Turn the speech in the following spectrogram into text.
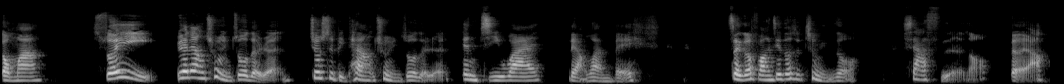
懂吗？所以月亮处女座的人，就是比太阳处女座的人更叽歪两万倍，整个房间都是处女座，吓死人哦。对啊，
